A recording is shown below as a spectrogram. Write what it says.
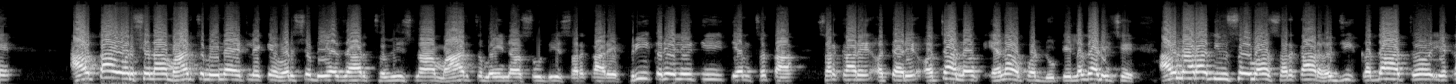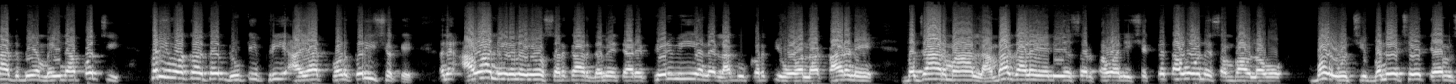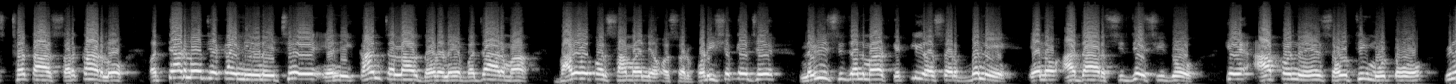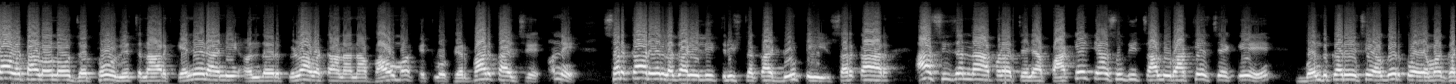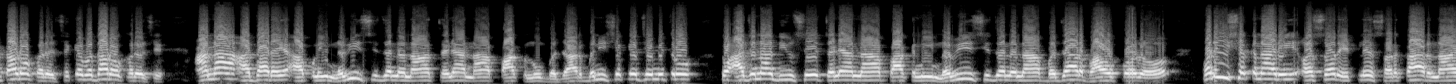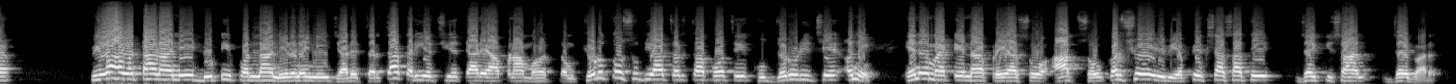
આવતા વર્ષના માર્ચ મહિના એટલે કે વર્ષ બે હજાર છવ્વીસના માર્ચ મહિના સુધી સરકારે ફ્રી કરેલી હતી. તેમ છતાં સરકારે અત્યારે અચાનક એના ઉપર ડ્યુટી લગાડી છે. આવનારા દિવસોમાં સરકાર હજી કદાચ એકાદ બે મહિના પછી ફરી વખત ડ્યુટી ફ્રી આયાત પણ કરી શકે. અને આવા નિર્ણયો સરકાર ગમે ત્યારે ફેરવી અને લાગુ કરતી હોવાના કારણે બજારમાં લાંબા ગાળે એની અસર થવાની શક્યતાઓ અને સંભાવનાઓ બહુ ઓછી બને છે. તેમ છતાં સરકારનો અત્યારનો જે કાંઈ નિર્ણય છે, એની કામ ચલાવ ધોરણે બજારમાં ભાવો પર સામાન્ય અસર પડી શકે છે. નવી સિઝનમાં કેટલી અસર બને એનો આધાર સીધે સીધો કે આપણને સૌથી મોટો પીળાવટાણાનો જથ્થો વેચનાર કેનેડાની અંદર પીળા વટાણાના ભાવમાં કેટલો ફેરફાર થાય છે અને સરકારે લગાડેલી ત્રીસ ટકા ડ્યુટી સરકાર આ સિઝનના આપણા ચણા પાકે ત્યાં સુધી ચાલુ રાખે છે કે બંધ કરે છે? અગર તો એમાં ઘટાડો કરે છે કે વધારો કરે છે? આના આધારે આપણી નવી સિઝનના ચણાના પાકનું બજાર બની શકે છે મિત્રો. તો આજના દિવસે ચણાના પાકની નવી સિઝનના બજાર ભાવ પર પડી શકનારી અસર એટલે સરકારના પીળા વટાણાની ડ્યુટી પરના નિર્ણયની જ્યારે ચર્ચા કરીએ છીએ ત્યારે આપણા મહત્તમ ખેડૂતો સુધી આ ચર્ચા પહોંચે, ખૂબ જરૂરી છે અને એને માટેના પ્રયાસો આપ સૌ કરશો એવી અપેક્ષા સાથે જય કિસાન, જય ભારત.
